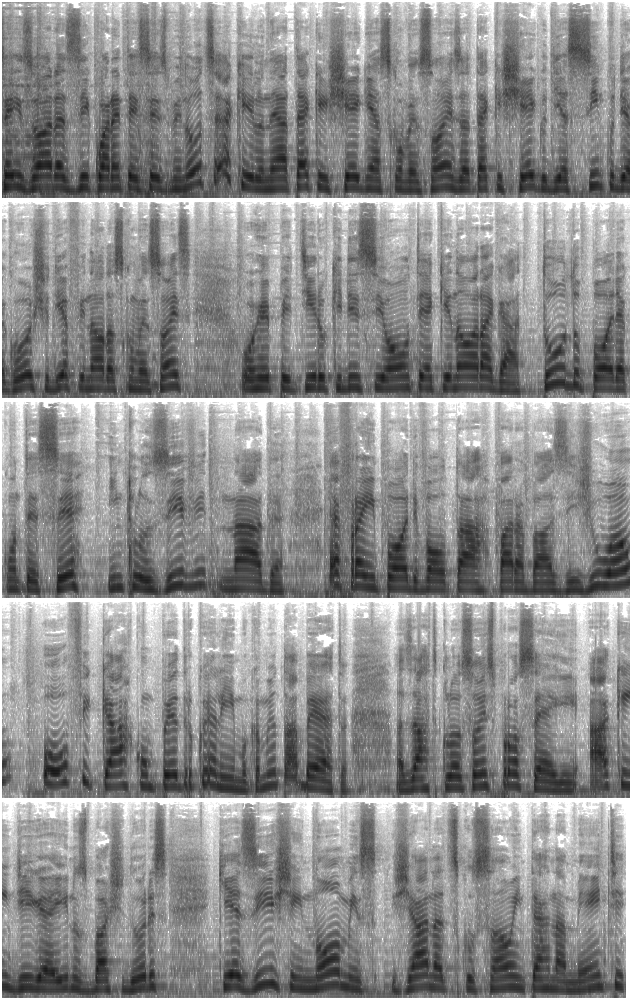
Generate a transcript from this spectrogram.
6 horas e 46 minutos é aquilo, né? Até que cheguem as convenções, até que chegue o dia 5 de agosto, dia final das convenções. Vou repetir o que disse ontem aqui na Hora H. Tudo pode acontecer, inclusive nada. Efraim pode voltar para a base João ou ficar com Pedro Coelho O caminho está aberto. As articulações prosseguem. Há quem diga aí nos bastidores que existem nomes já na discussão internamente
